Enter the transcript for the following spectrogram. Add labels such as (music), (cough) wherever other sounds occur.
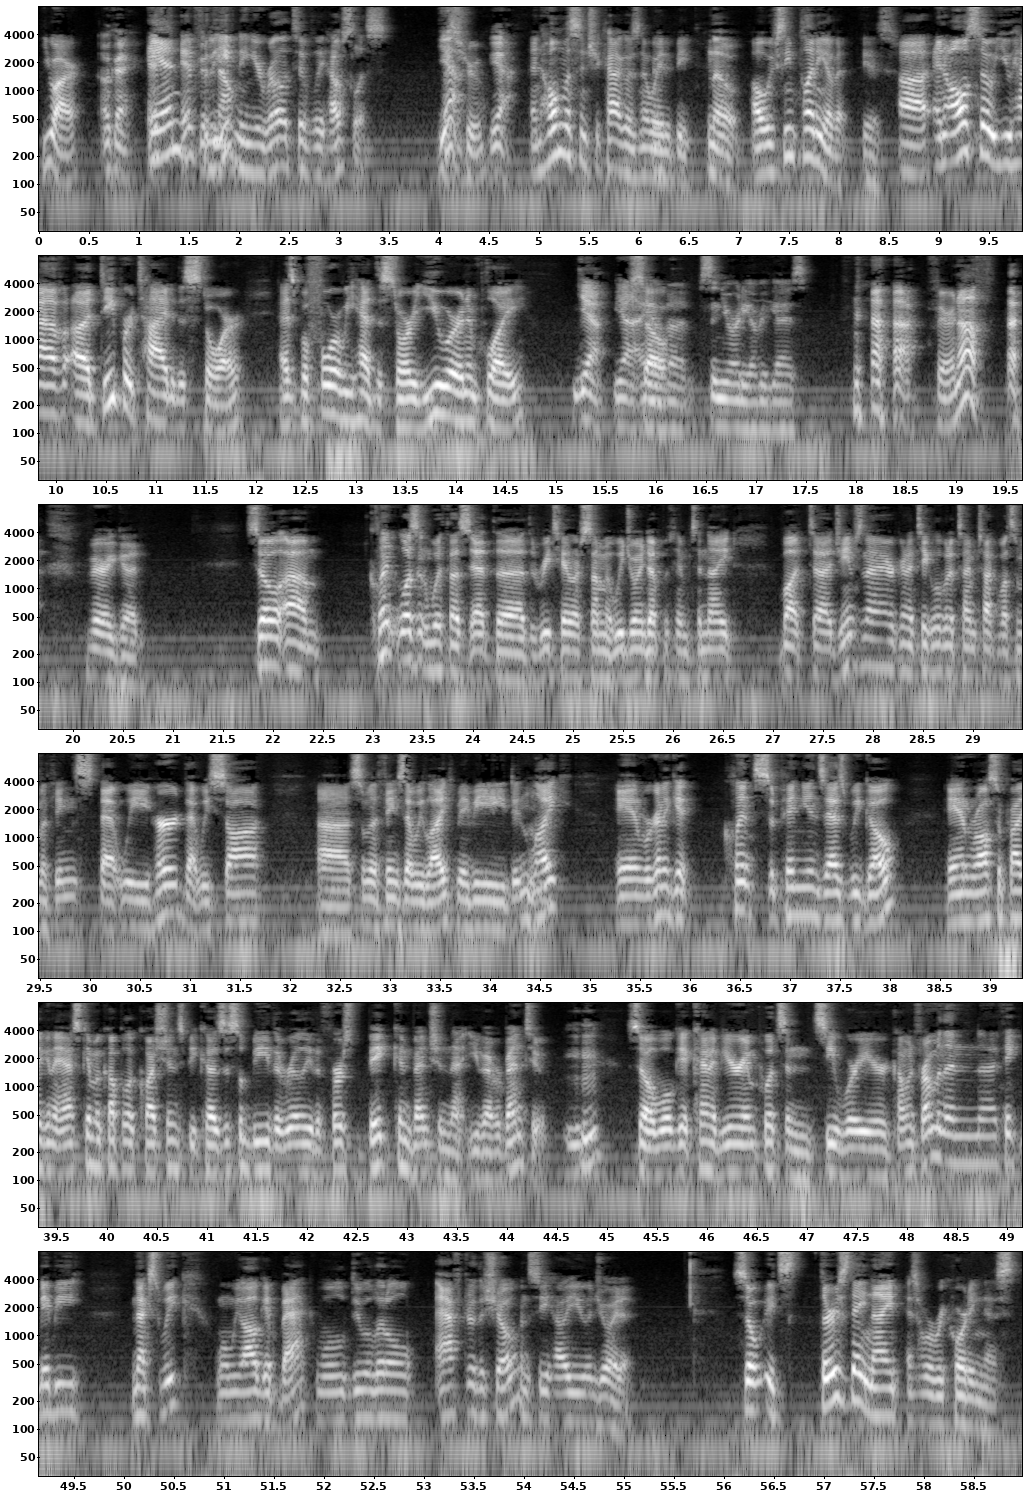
you are, Okay. and And for the to know. evening, you're relatively houseless. Yeah. That's true. Yeah. and homeless in Chicago is no way to be. No. Oh, we've seen plenty of it. Yes. Uh, and also, you have a deeper tie to the store, as before we had the store, you were an employee. Yeah. Yeah. So- I have a seniority over you guys. (laughs) Fair enough. (laughs) Very good. So, um, Clint wasn't with us at the the retailer summit. We joined up with him tonight, but uh, James and I are going to take a little bit of time to talk about some of the things that we heard, that we saw, uh, some of the things that we liked, maybe didn't like, and we're going to get Clint's opinions as we go. And we're also probably going to ask him a couple of questions because this will be the really the first big convention that you've ever been to. Mm-hmm. So we'll get kind of your inputs and see where you're coming from, and then uh, I think maybe next week when we all get back, we'll do a little after the show and see how you enjoyed it. So it's Thursday night as we're recording this,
